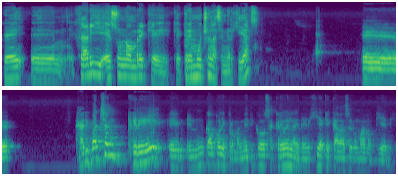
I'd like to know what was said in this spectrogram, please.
Ok, eh, Harry es un hombre que, cree mucho en las energías. Eh, Harry Bachan cree en, un campo electromagnético, o sea, creo en la energía que cada ser humano tiene.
